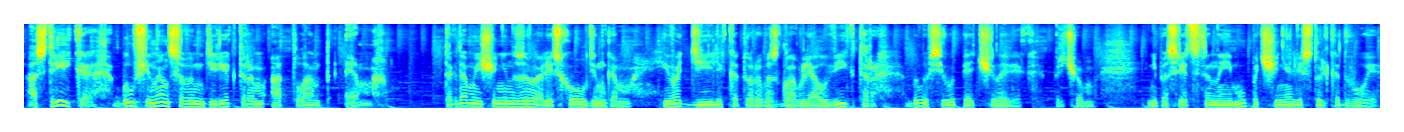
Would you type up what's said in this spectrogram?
Острейка был финансовым директором «Атлант-М». Тогда мы еще не назывались холдингом, и в отделе, который возглавлял Виктор, было всего пять человек. Причем непосредственно ему подчинялись только двое.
